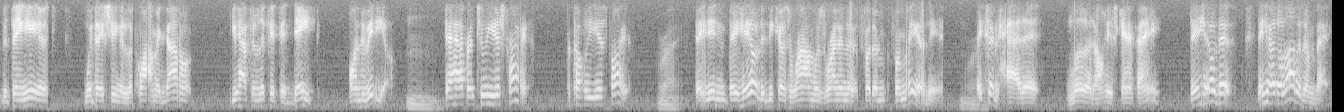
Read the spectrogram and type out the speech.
the thing is, what they see in Laquan McDonald, you have to look at the date on the video. Mm. That happened two years prior, a couple of years prior. Right. They didn't. They held it because Rahm was running for the for mayor then. They couldn't have that mud on his campaign. They held that. They held a lot of them back,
